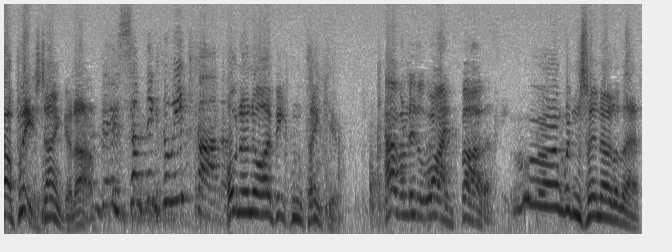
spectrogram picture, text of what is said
Oh, please don't get up. There's something to eat, Father. Oh, no, no, I've eaten, thank you. Have a little wine, Father. Oh, I wouldn't say no to that.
